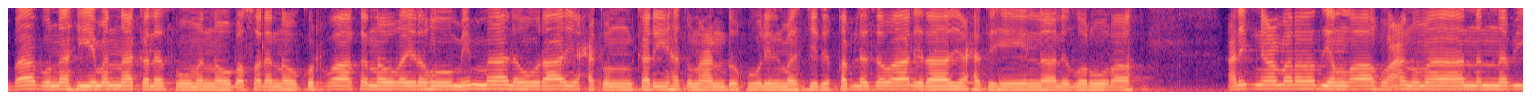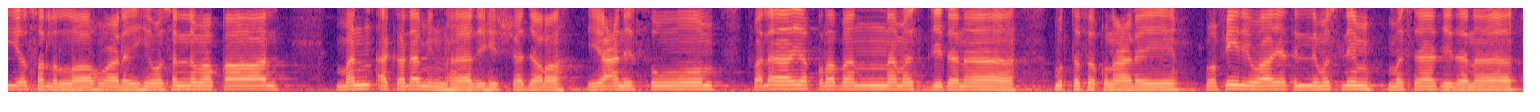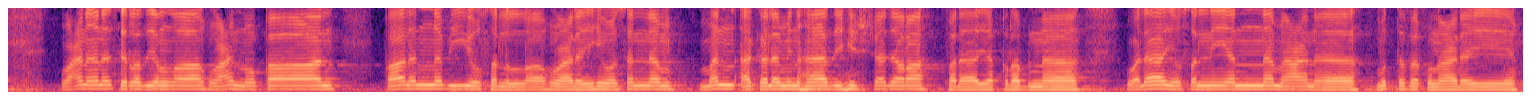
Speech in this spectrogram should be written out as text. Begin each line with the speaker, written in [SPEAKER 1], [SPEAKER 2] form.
[SPEAKER 1] باب نهي من أكل ثوما أو بصلا أو كراثا أو غيره مما له رائحة كريهة عن دخول المسجد قبل زوال رائحته إلا لضرورة. عن ابن عمر رضي الله عنهما أن النبي صلى الله عليه وسلم قال من أكل من هذه الشجرة يعني الثوم فلا يقربن مسجدنا متفق عليه. وفي رواية لمسلم مساجدنا. وعن أنس رضي الله عنه قال قال النبي صلى الله عليه وسلم من أكل من هذه الشجرة فلا يقربنا ولا يصلين معنا. متفق عليه.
